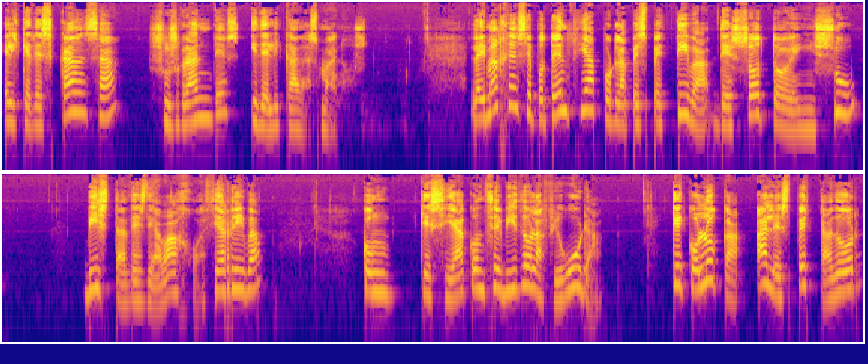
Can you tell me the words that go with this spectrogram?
el que descansa sus grandes y delicadas manos. La imagen se potencia por la perspectiva de Soto e Insú, vista desde abajo hacia arriba, con que se ha concebido la figura, que coloca al espectador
